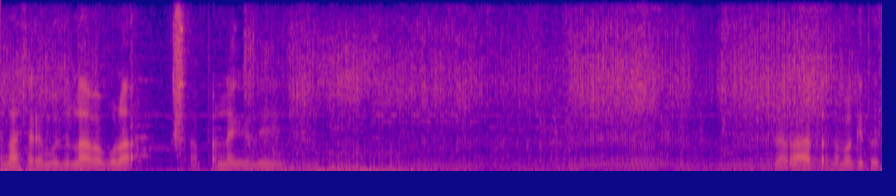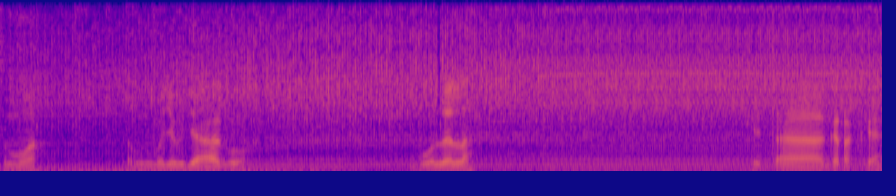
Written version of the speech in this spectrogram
Ini laser musuh lama pula. Kapan lagi sih? Udah rata sama kita semua. Temen gue jago-jago. Boleh lah. Kita gerak ya.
